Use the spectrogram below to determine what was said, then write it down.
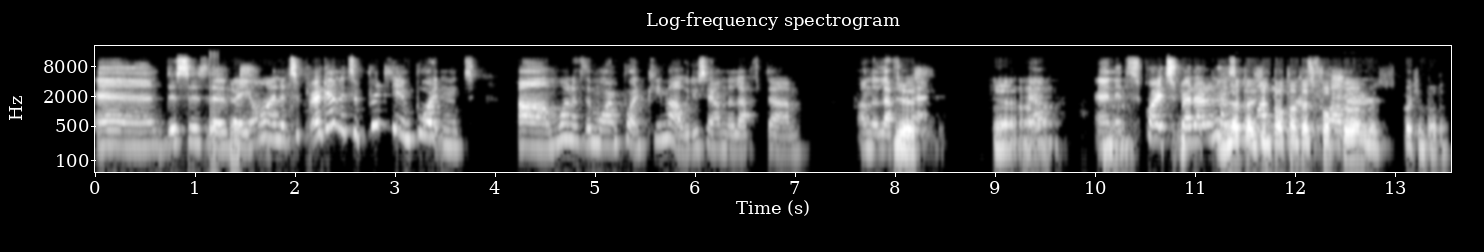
and this is the yes. Vaillons, and it's a, again it's a pretty important um, one of the more important climat. Would you say on the left um, on the left? Yes. Yeah. yeah. Uh, and it's quite spread out. It not as important as for sure, but it's quite important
